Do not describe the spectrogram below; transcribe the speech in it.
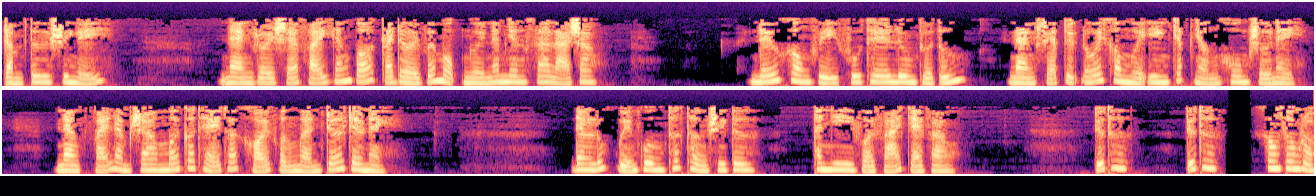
trầm tư suy nghĩ nàng rồi sẽ phải gắn bó cả đời với một người nam nhân xa lạ sao? Nếu không vì phu thê lương thừa tướng, nàng sẽ tuyệt đối không người yên chấp nhận hôn sự này. Nàng phải làm sao mới có thể thoát khỏi vận mệnh trớ trêu này? Đang lúc Uyển Quân thất thần suy tư, Thanh Nhi vội vã chạy vào. Tiểu thư, tiểu thư, không xong rồi.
